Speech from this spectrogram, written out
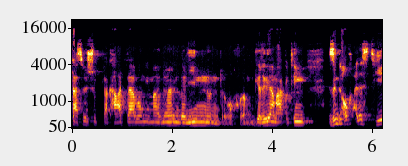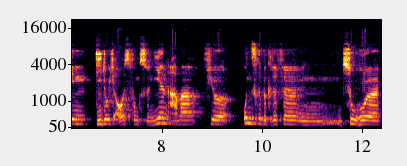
klassische Plakatwerbung immer ne, in Berlin und auch ähm, Guerilla-Marketing sind auch alles Themen, die durchaus funktionieren, aber für unsere Begriffe zu hohe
